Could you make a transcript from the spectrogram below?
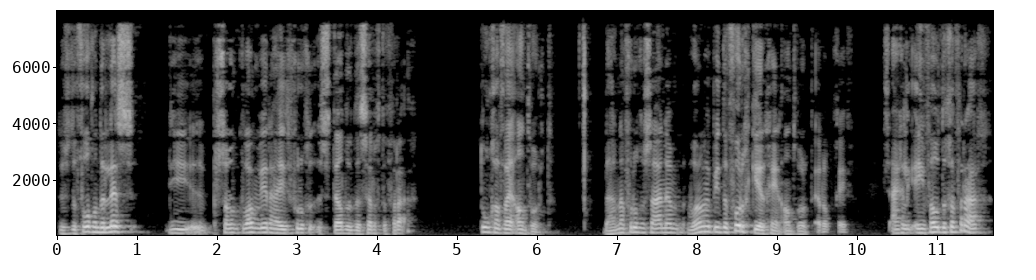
Dus de volgende les, die eh, persoon kwam weer, hij vroeg, stelde dezelfde vraag. Toen gaf hij antwoord. Daarna vroegen ze aan hem, waarom heb je de vorige keer geen antwoord erop gegeven? Dat is eigenlijk een eenvoudige vraag.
